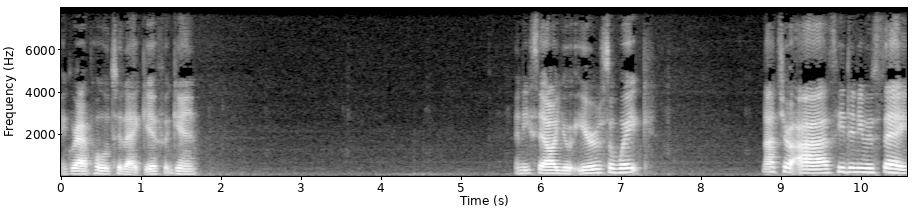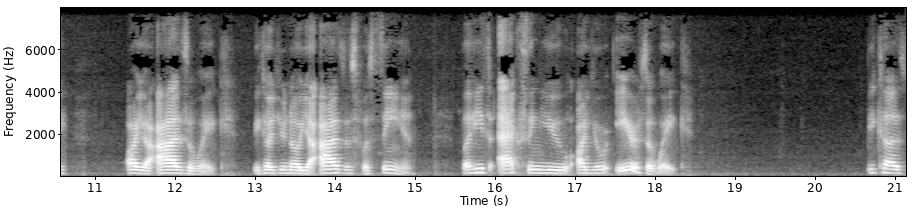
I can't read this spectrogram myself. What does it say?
and grab hold to that gift again. And he said, Are your ears awake? Not your eyes. He didn't even say, Are your eyes awake? Because you know your eyes is for seeing. But he's asking you, Are your ears awake? Because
